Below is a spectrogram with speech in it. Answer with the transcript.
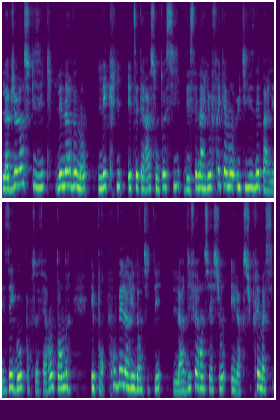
La violence physique, l'énervement, les cris, etc. sont aussi des scénarios fréquemment utilisés par les égaux pour se faire entendre et pour prouver leur identité, leur différenciation et leur suprématie.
